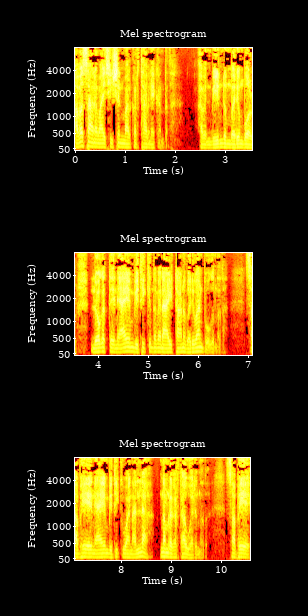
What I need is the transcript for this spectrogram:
അവസാനമായി ശിഷ്യന്മാർ കർത്താവിനെ കണ്ടത്. അവൻ വീണ്ടും വരുമ്പോൾ ലോകത്തെ ന്യായം വിധിക്കുന്നവനായിട്ടാണ് വരുവാൻ പോകുന്നത്. സഭയെ ന്യായം വിധിക്കുവാനല്ല നമ്മുടെ കർത്താവ് വരുന്നത്. സഭയെ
